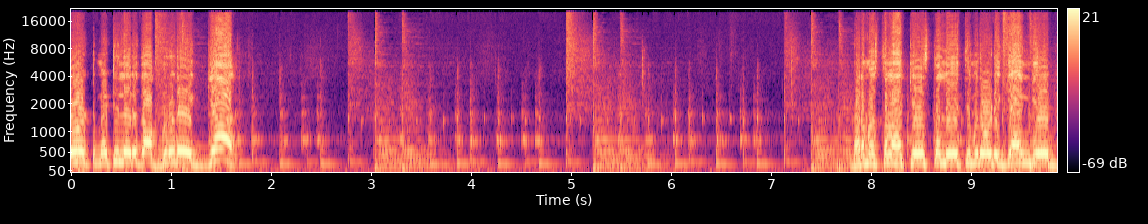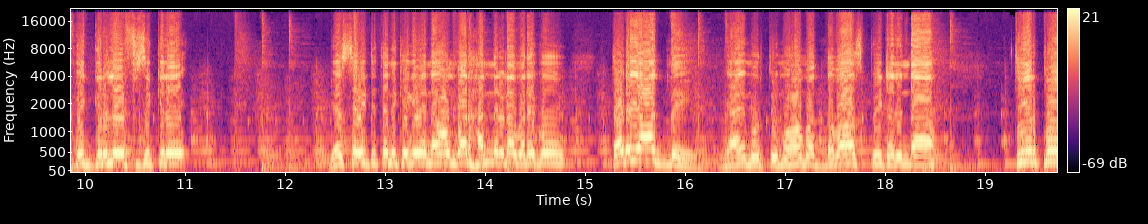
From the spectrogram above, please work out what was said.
ಕೋರ್ಟ್ ಮೆಟ್ಟಿಲೇರಿದ ಬುರುಡೆ ಗ್ಯಾಂಗ್ ಧರ್ಮಸ್ಥಳ ಕೇಸ್ನಲ್ಲಿ ತಿಮರೋಡಿ ಗ್ಯಾಂಗ್ಗೆ ಬಿಗ್ ರಿಲೀಫ್ ಸಿಕ್ಕಿದೆ. ಎಸ್ಐಟಿ ತನಿಖೆಗೆ ನವೆಂಬರ್ ಹನ್ನೆರಡವರೆಗೂ ತಡೆಯಾಜ್ಞೆ. ನ್ಯಾಯಮೂರ್ತಿ ಮೊಹಮ್ಮದ್ ನವಾಜ್ ಪೀಠದಿಂದ ತೀರ್ಪು.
